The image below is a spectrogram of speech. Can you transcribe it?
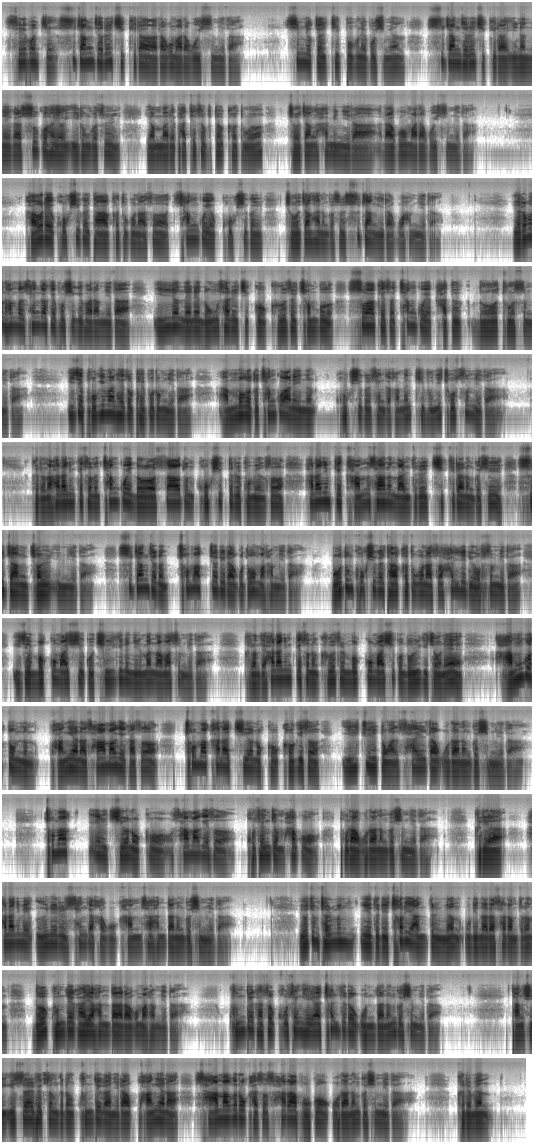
세 번째, 수장절을 지키라 라고 말하고 있습니다. 16절 뒷부분에 보시면 수장절을 지키라 이는 내가 수고하여 이룬 것을 연말에 밭에서부터 거두어 저장함이니라 라고 말하고 있습니다. 가을에 곡식을 다 거두고 나서 창고에 곡식을 저장하는 것을 수장이라고 합니다. 여러분 한번 생각해 보시기 바랍니다. 1년 내내 농사를 짓고 그것을 전부 수확해서 창고에 가득 넣어 두었습니다. 이제 보기만 해도 배부릅니다. 안 먹어도 창고 안에 있는 곡식을 생각하면 기분이 좋습니다. 그러나 하나님께서는 창고에 넣어 쌓아둔 곡식들을 보면서 하나님께 감사하는 날들을 지키라는 것이 수장절입니다. 수장절은 초막절이라고도 말합니다. 모든 곡식을 다 거두고 나서 할 일이 없습니다. 이제 먹고 마시고 즐기는 일만 남았습니다. 그런데 하나님께서는 그것을 먹고 마시고 놀기 전에 아무것도 없는 광야나 사막에 가서 초막 하나 지어놓고 거기서 일주일 동안 살다 오라는 것입니다. 초막을 지어놓고 사막에서 고생 좀 하고 돌아오라는 것입니다. 그래야 하나님의 은혜를 생각하고 감사한다는 것입니다. 요즘 젊은이들이 철이 안 들면 우리나라 사람들은 너 군대 가야 한다라고 말합니다. 군대 가서 고생해야 철들어 온다는 것입니다. 당시 이스라엘 백성들은 군대가 아니라 광야나 사막으로 가서 살아보고 오라는 것입니다. 그러면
